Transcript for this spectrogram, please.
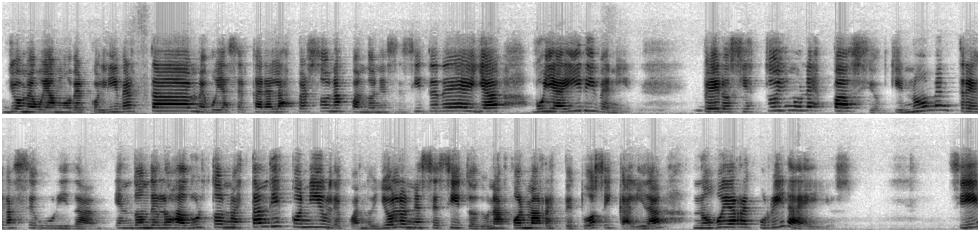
Yo me voy a mover con libertad, me voy a acercar a las personas cuando necesite de ellas, voy a ir y venir. Pero si estoy en un espacio que no me entrega seguridad, en donde los adultos no están disponibles cuando yo los necesito de una forma respetuosa y calidad, no voy a recurrir a ellos. ¿Sí?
